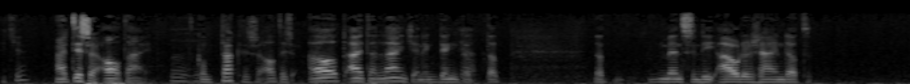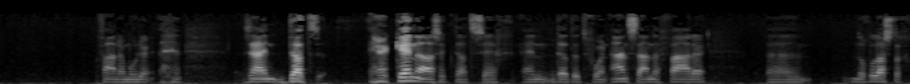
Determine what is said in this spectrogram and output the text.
Weet je? Maar het is er altijd. Mhm. Contact is er altijd, is altijd een lijntje. En ik denk Ja. dat, dat, dat mensen die ouder zijn, dat vader, moeder, zijn, dat herkennen als ik dat zeg. En dat het voor een aanstaande vader eh, nog lastig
